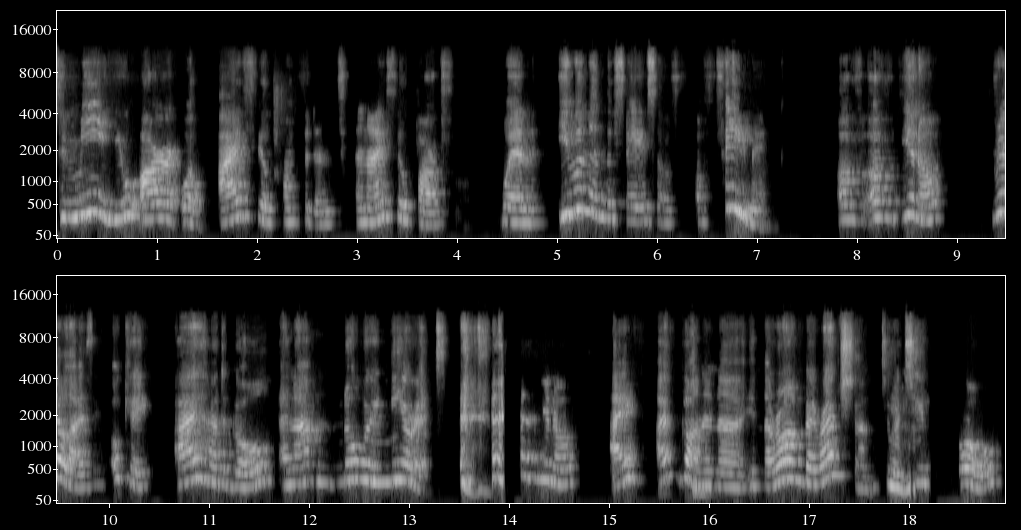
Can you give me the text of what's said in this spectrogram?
to me, you are, well, I feel confident and I feel powerful when, even in the face of, of failing, of, of, you know, realizing, okay, I had a goal and I'm nowhere near it. you know, I I've gone in a in the wrong direction to mm-hmm. achieve the goal.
